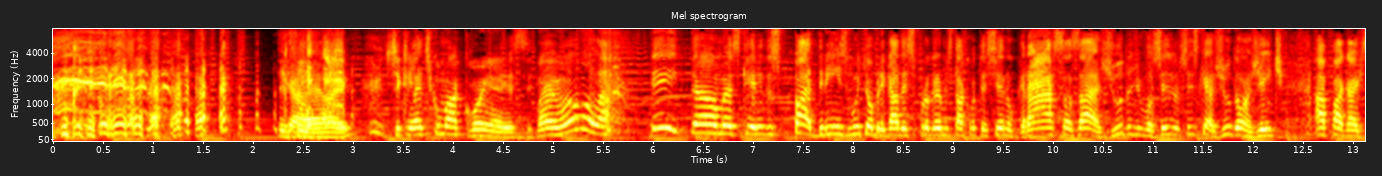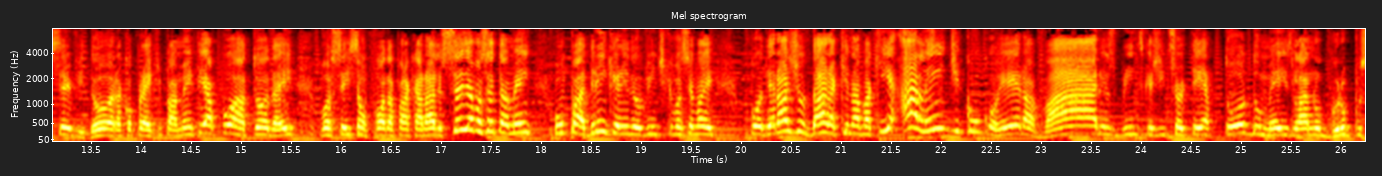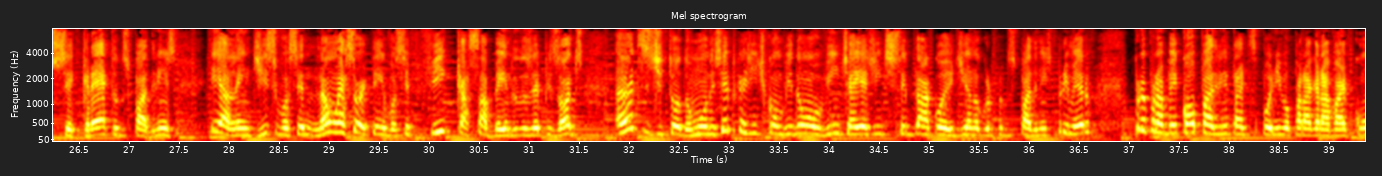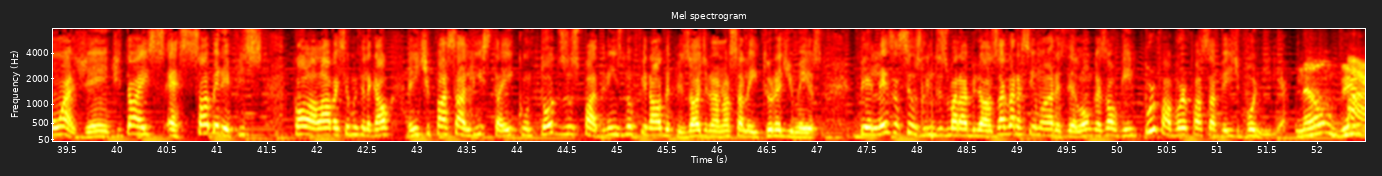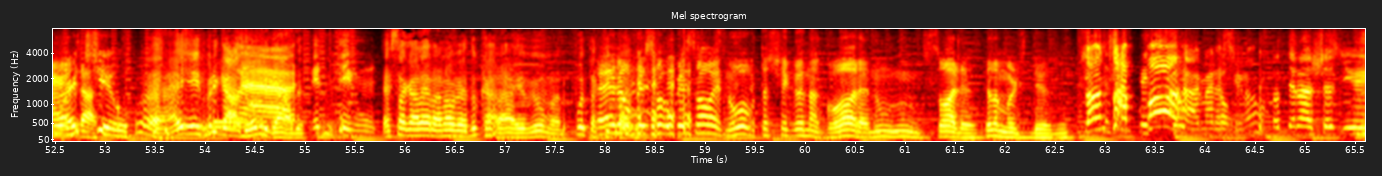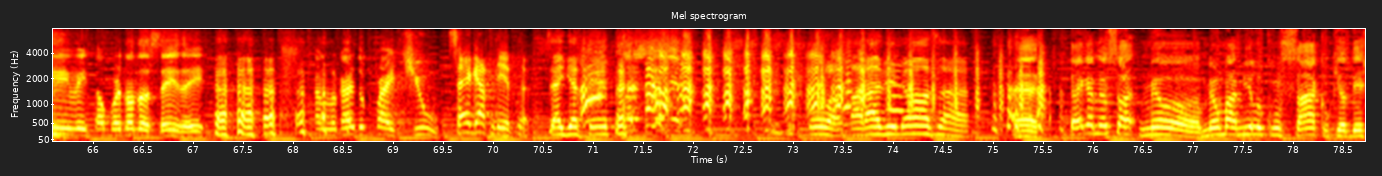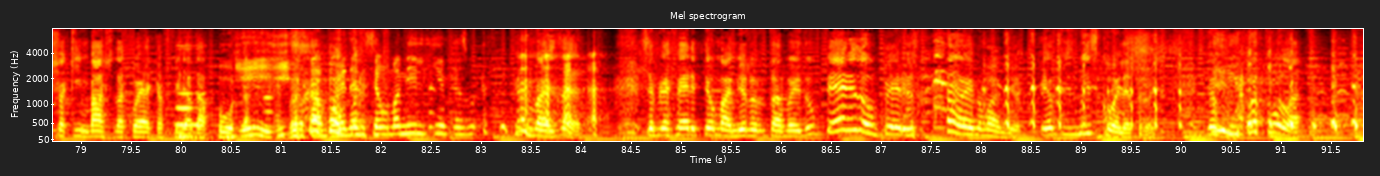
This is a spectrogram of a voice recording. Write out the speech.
Caralho. Chiclete com maconha esse. Mas vamos lá. Então, meus queridos padrinhos, muito obrigado. Esse programa está acontecendo graças à ajuda de vocês, vocês que ajudam a gente a pagar servidor, a comprar equipamento e a porra toda aí. Vocês são foda pra caralho. Seja você também um padrinho, querido ouvinte, que você vai poder ajudar aqui na vaquinha, além de concorrer a vários brindes que a gente sorteia todo mês lá no grupo secreto dos padrinhos. E além disso, você não é sorteio, você fica sabendo dos episódios antes de todo mundo. E sempre que a gente convida um ouvinte aí, a gente sempre dá uma corridinha no grupo dos padrinhos primeiro, pra ver qual padrinho tá disponível para gravar com a gente. Então é, isso, é só benefícios. Cola lá, vai ser muito legal. A gente passa a lista aí com todos os padrinhos no final do episódio, na nossa leitura de e-mails. Beleza, seus lindos maravilhosos? Agora, sem maiores delongas, alguém, por favor, faça a vez de Bonilha. Não, partiu. É, aí, obrigado, obrigado. Ele tem um. Essa galera nova é do caralho, viu, mano? Puta que É, não, o pessoal, o pessoal é novo, tá chegando agora. Não, não, olha, pelo amor de Deus. viu? Só essa porra! Não era assim, não? Tô tendo a chance de inventar o bordão de vocês aí. Tá no lugar do partiu. Segue a teta. Segue a teta. Boa, maravilhosa. É, pega meu, meu, meu mamilo com saco que eu deixo aqui embaixo da cueca, filha da puta. Isso? O tamanho deve ser um mamilinho mesmo. Mas é. Você prefere ter um mamilo do tamanho do pênis ou um pênis do tamanho do mamilo? Eu fiz minha escolha, trouxa. Então vamos lá.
